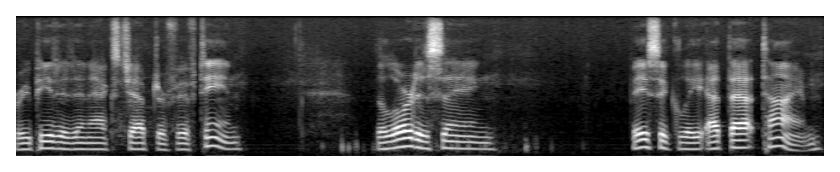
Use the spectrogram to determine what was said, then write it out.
repeated in Acts chapter 15, the Lord is saying basically at that time,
